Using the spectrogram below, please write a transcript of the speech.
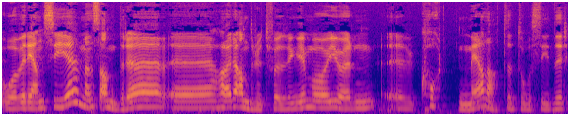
over én side, mens andre har andre utfordringer med å gjøre den kort ned da, til to sider.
